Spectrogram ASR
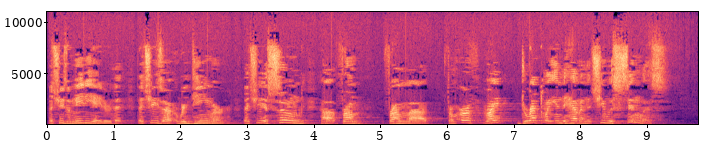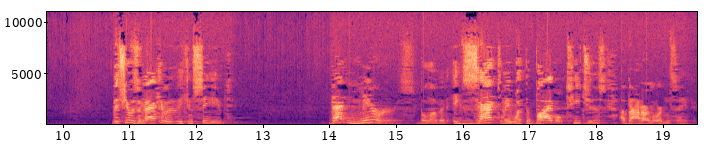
that she's a mediator, that, that she's a redeemer, that she assumed uh, from, from, uh, from earth right directly into heaven, that she was sinless, that she was immaculately conceived. That mirrors, beloved, exactly what the Bible teaches about our Lord and Savior.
